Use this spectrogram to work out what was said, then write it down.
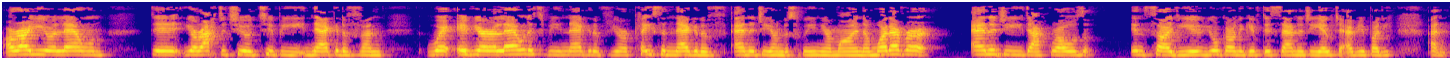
or are you allowing the your attitude to be negative? and where if you're allowing it to be negative, you're placing negative energy on the screen of your mind, and whatever energy that grows inside you, you're going to give this energy out to everybody, and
